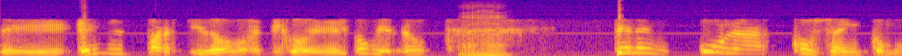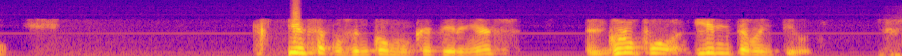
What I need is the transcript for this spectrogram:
eh, en el partido, digo, en el gobierno, tienen una cosa en común. Y esa cosa en común que tienen es el grupo Límite 21.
